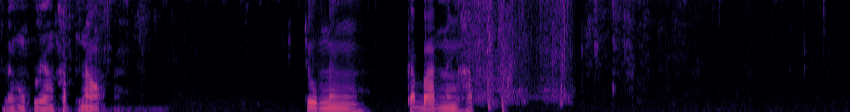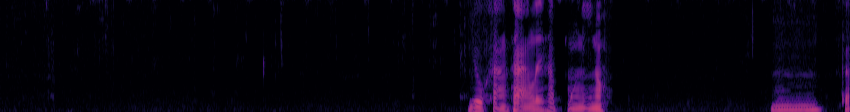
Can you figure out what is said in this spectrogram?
เหลืองเหลืองครับพี่น้อง จุ่มหนึ่งกับบานหนึ่งครับ อยู่ข้างทางเลยครับตรงนี้เนาะก็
